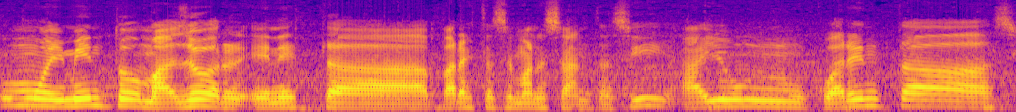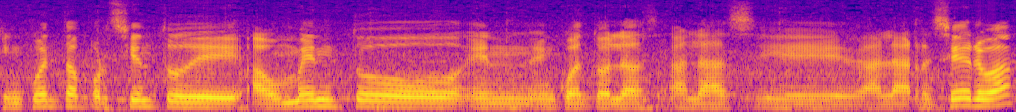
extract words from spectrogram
un movimiento mayor en esta, para esta Semana Santa, ¿sí? Hay un 40-50% de aumento en, cuanto a, las, a, las, eh, a la reserva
